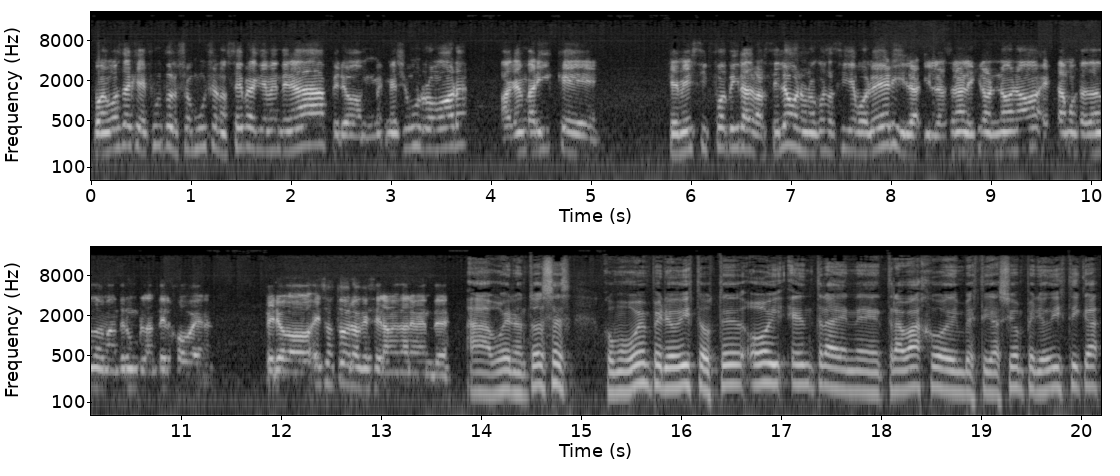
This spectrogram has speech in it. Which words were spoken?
Bueno, vos sabés que de fútbol yo mucho no sé prácticamente nada, pero me, me llegó un rumor acá en París que, que Messi fue a pedir al Barcelona, una cosa así de volver, y, la- y el Barcelona le dijeron, no, no, estamos tratando de mantener un plantel joven. Pero eso es todo lo que sé, lamentablemente. Ah, bueno, entonces, como buen periodista, usted hoy entra en eh, trabajo de investigación periodística.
